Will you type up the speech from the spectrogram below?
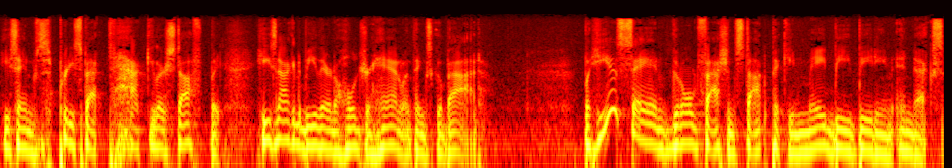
he's saying pretty spectacular stuff, but he's not going to be there to hold your hand when things go bad. But he is saying good old fashioned stock picking may be beating index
